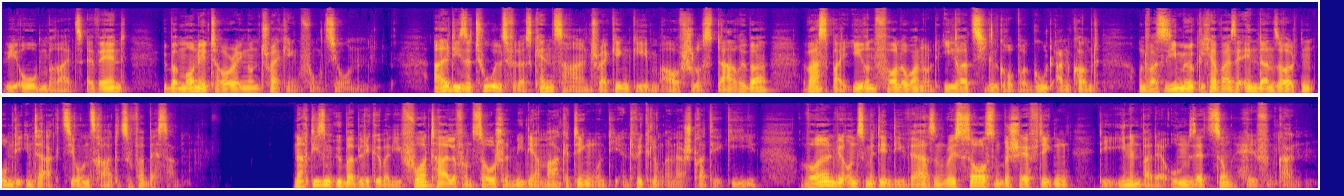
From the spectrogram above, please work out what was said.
wie oben bereits erwähnt, über Monitoring- und Tracking-Funktionen. All diese Tools für das Kennzahlentracking geben Aufschluss darüber, was bei Ihren Followern und Ihrer Zielgruppe gut ankommt und was Sie möglicherweise ändern sollten, um die Interaktionsrate zu verbessern. Nach diesem Überblick über die Vorteile von Social Media Marketing und die Entwicklung einer Strategie wollen wir uns mit den diversen Ressourcen beschäftigen, die Ihnen bei der Umsetzung helfen können.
